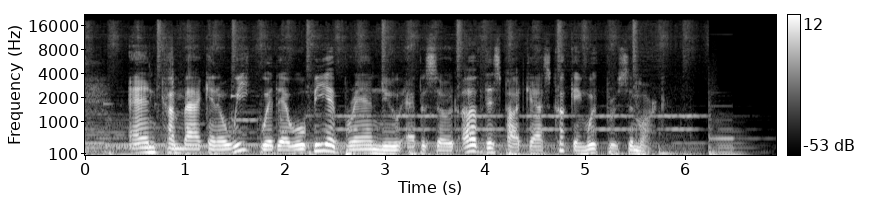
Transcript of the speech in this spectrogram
And come back in a week where there will be a brand new episode of this podcast, Cooking with Bruce and Mark.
